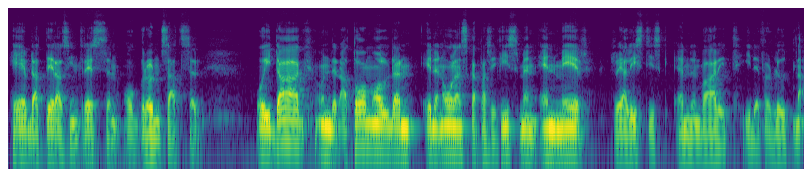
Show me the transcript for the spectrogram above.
hävdat deras intressen och grundsatser. Och idag, under atomåldern, är den åländska pacifismen än mer realistisk än den varit i det förflutna.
